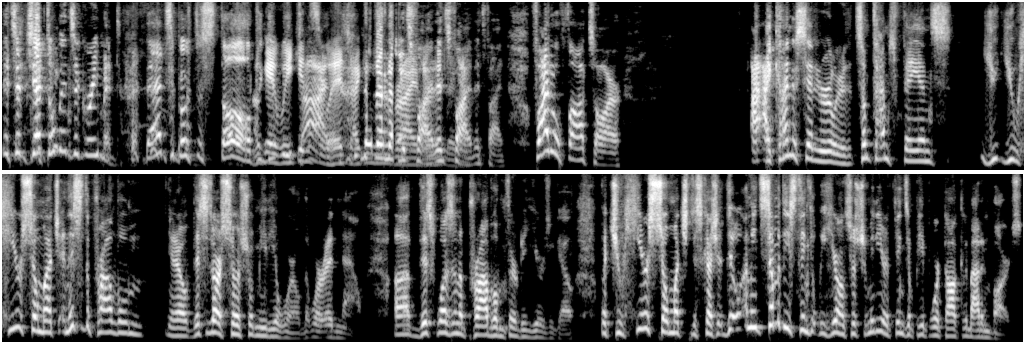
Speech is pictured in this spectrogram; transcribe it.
It's a gentleman's agreement. That's supposed to stall. To Okay, give we me can time. switch. I no, can no, give no. Bryan It's fine. It's fine. It's fine. Final thoughts are. I, I kind of said it earlier that sometimes fans, you you hear so much, and this is the problem. You know, this is our social media world that we're in now. Uh, this wasn't a problem 30 years ago, but you hear so much discussion. I mean, some of these things that we hear on social media are things that people were talking about in bars,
